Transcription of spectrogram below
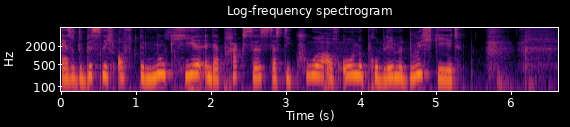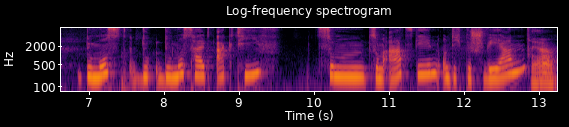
also du bist nicht oft genug hier in der Praxis, dass die Kur auch ohne Probleme durchgeht. Du musst, du, du musst halt aktiv zum, zum Arzt gehen und dich beschweren Ja.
